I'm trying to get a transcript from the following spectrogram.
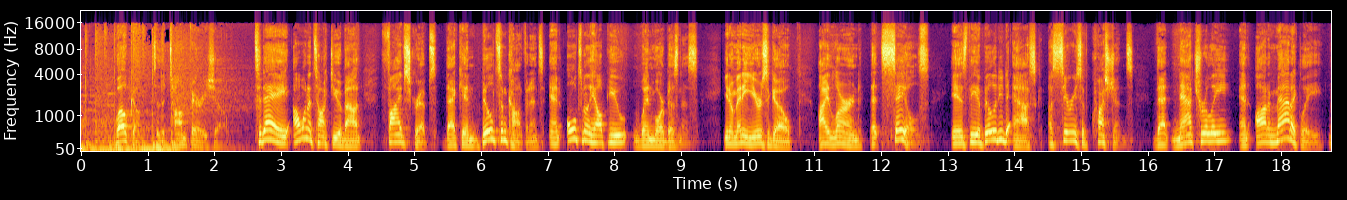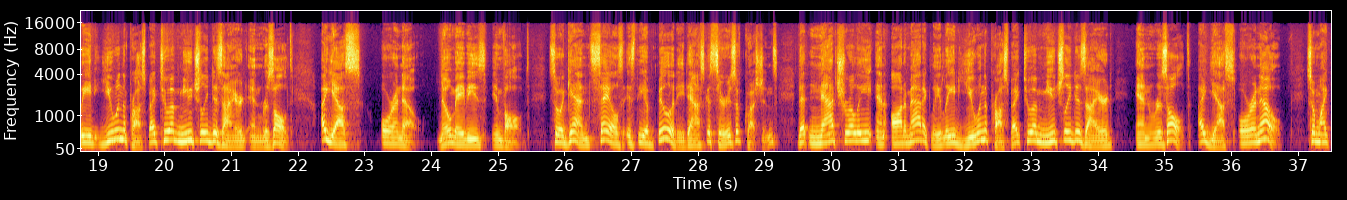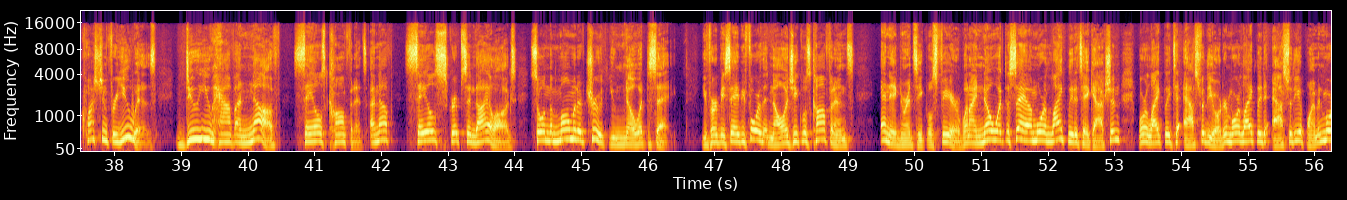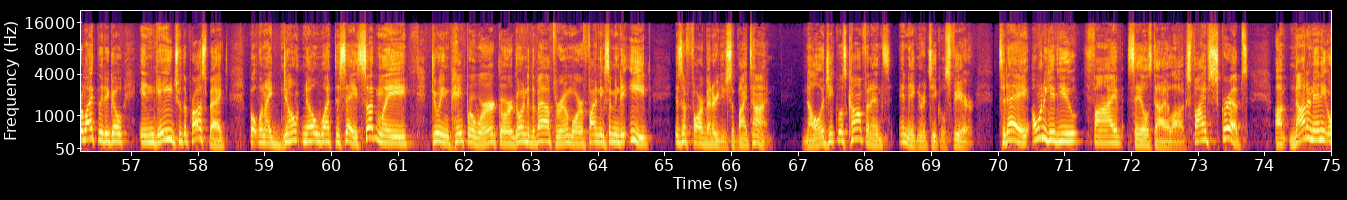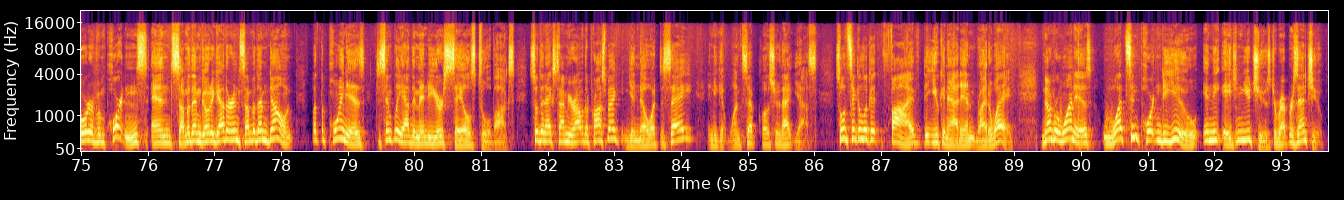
Welcome to the Tom Ferry Show. Today, I want to talk to you about five scripts that can build some confidence and ultimately help you win more business. You know, many years ago, I learned that sales is the ability to ask a series of questions that naturally and automatically lead you and the prospect to a mutually desired end result a yes or a no. No maybes involved. So, again, sales is the ability to ask a series of questions that naturally and automatically lead you and the prospect to a mutually desired end result a yes or a no. So, my question for you is do you have enough sales confidence, enough sales scripts and dialogues so in the moment of truth you know what to say? You've heard me say before that knowledge equals confidence and ignorance equals fear. When I know what to say, I'm more likely to take action, more likely to ask for the order, more likely to ask for the appointment, more likely to go engage with the prospect. But when I don't know what to say, suddenly doing paperwork or going to the bathroom or finding something to eat is a far better use of my time. Knowledge equals confidence, and ignorance equals fear. Today, I want to give you five sales dialogues, five scripts, um, not in any order of importance, and some of them go together and some of them don't. But the point is to simply add them into your sales toolbox. So the next time you're out with a prospect, you know what to say, and you get one step closer to that yes. So let's take a look at five that you can add in right away. Number one is what's important to you in the agent you choose to represent you?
